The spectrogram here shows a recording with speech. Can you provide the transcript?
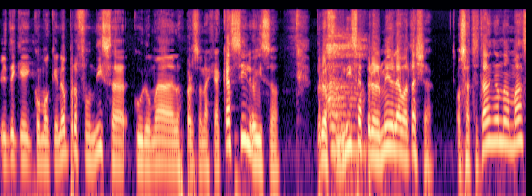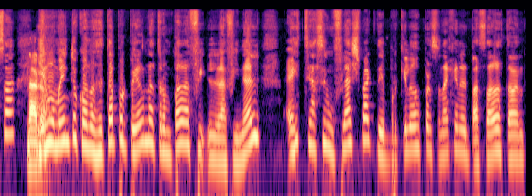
Viste que como que no profundiza Kurumada en los personajes. Acá sí lo hizo. Profundiza, ah. pero en medio de la batalla. O sea, te están dando masa y en un momento cuando se está por pegar una trompada en la final, este hace un flashback de por qué los dos personajes en el pasado estaban,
